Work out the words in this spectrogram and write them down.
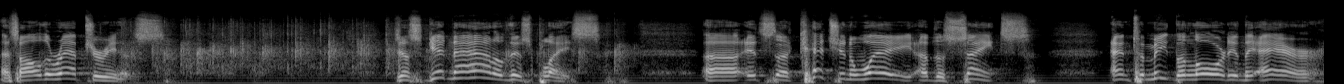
That's all the rapture is. Just getting out of this place. Uh, it's a catching away of the saints and to meet the Lord in the air.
